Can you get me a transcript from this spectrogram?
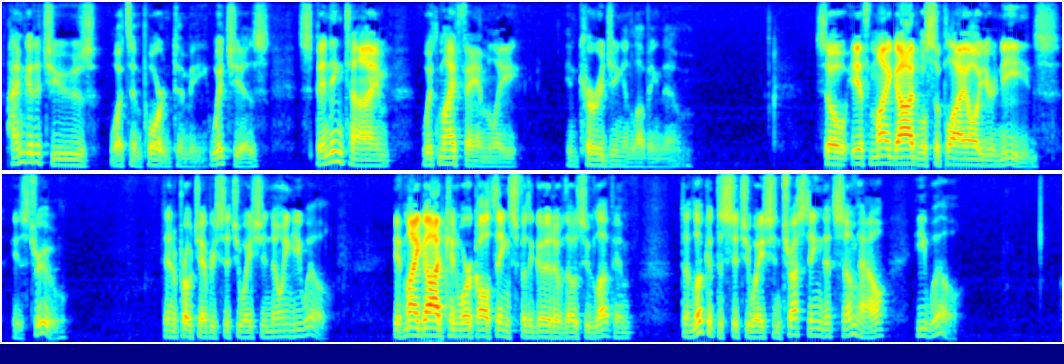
I'm going to choose what's important to me, which is spending time with my family, encouraging and loving them. So if my God will supply all your needs is true, then approach every situation knowing He will. If my God can work all things for the good of those who love Him, then look at the situation trusting that somehow He will.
